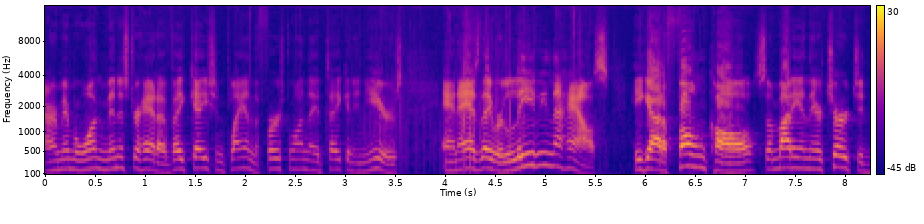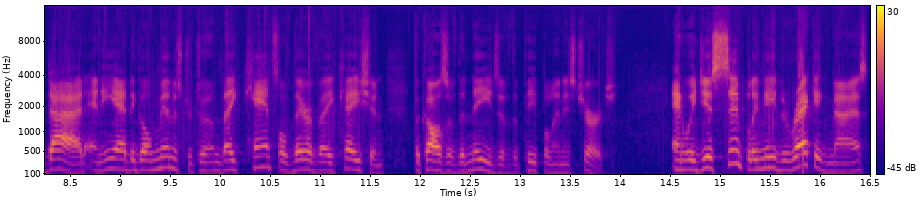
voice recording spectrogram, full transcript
I remember one minister had a vacation plan, the first one they had taken in years, and as they were leaving the house, he got a phone call. Somebody in their church had died, and he had to go minister to them. They canceled their vacation because of the needs of the people in his church. And we just simply need to recognize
